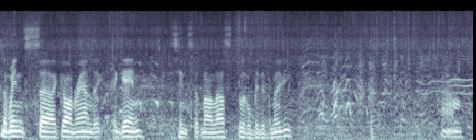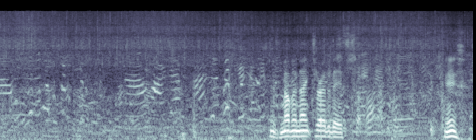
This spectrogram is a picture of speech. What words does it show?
The wind's uh, gone round again since my last little bit of movie. Um, there's Mother Nature at her. Yes.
